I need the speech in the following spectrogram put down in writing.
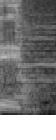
que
